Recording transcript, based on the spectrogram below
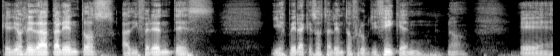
Que Dios le da talentos a diferentes y espera que esos talentos fructifiquen. ¿no? Eh,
